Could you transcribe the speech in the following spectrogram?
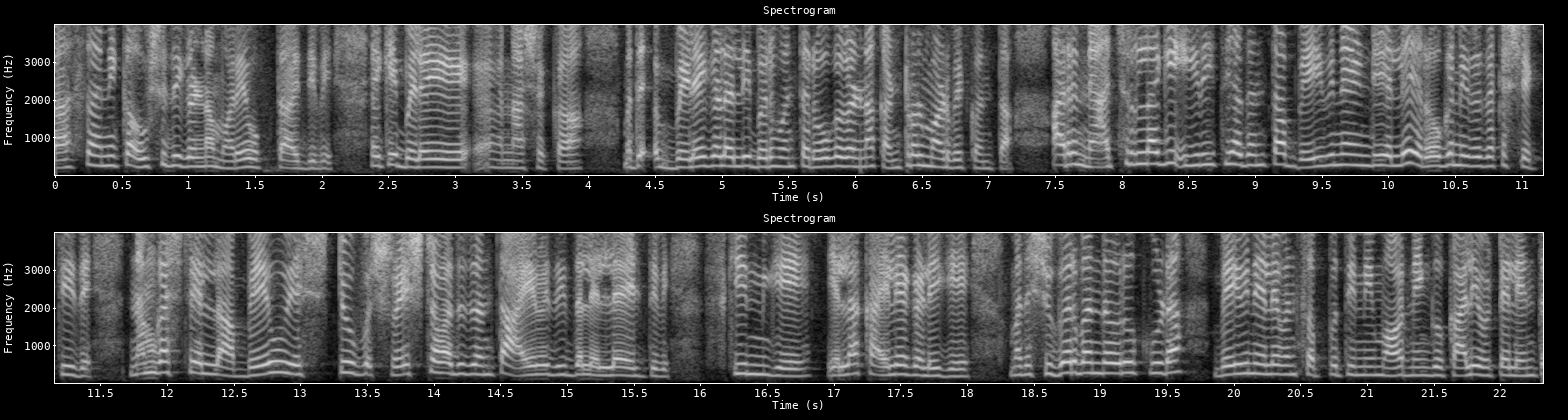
ರಾಸಾಯನಿಕ ಔಷಧಿಗಳನ್ನ ಮೊರೆ ಹೋಗ್ತಾ ಇದ್ದೀವಿ. ಯಾಕೆ ಬೆಳೆ ನಾಶಕ, ಮತ್ತು ಬೆಳೆಗಳಲ್ಲಿ ಬರುವಂಥ ರೋಗಗಳನ್ನ ಕಂಟ್ರೋಲ್ ಮಾಡಬೇಕು ಅಂತ. ಆದರೆ ನ್ಯಾಚುರಲ್ಲಾಗಿ ಈ ರೀತಿಯಾದಂಥ ಬೇವಿನ ಹಿಂಡಿಯಲ್ಲೇ ರೋಗ ನಿರೋಧಕ ಶಕ್ತಿ ಇದೆ. ನಮಗಷ್ಟೇ ಅಲ್ಲ, ಬೇವು ಎಷ್ಟು ಶ್ರೇಷ್ಠವಾದದ್ದು ಅಂತ ಆಯುರ್ವೇದದಲ್ಲಿ ಎಲ್ಲ ಹೇಳ್ತೀವಿ. ಸ್ಕಿನ್ಗೆ, ಎಲ್ಲ ಕಾಯಿಲೆಗಳಿಗೆ, ಮತ್ತು ಶುಗರ್ ಬಂದವರು ಕೂಡ ಬೇವಿನ ಎಲೆ ಒಂದು ಸೊಪ್ಪು ತಿನ್ನಿ ಮಾರ್ನಿಂಗು ಖಾಲಿ ಹೊಟ್ಟೆಲಿ ಅಂತ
